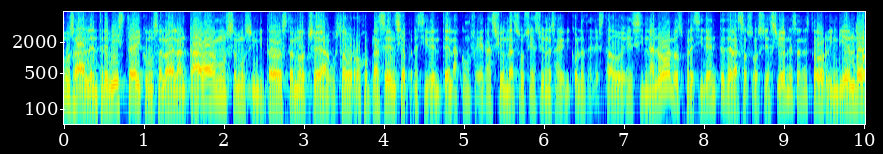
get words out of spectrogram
Vamos a la entrevista y como se lo adelantábamos, hemos invitado esta noche a Gustavo Rojo Plasencia, presidente de la Confederación de Asociaciones Agrícolas del Estado de Sinaloa. Los presidentes de las asociaciones han estado rindiendo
